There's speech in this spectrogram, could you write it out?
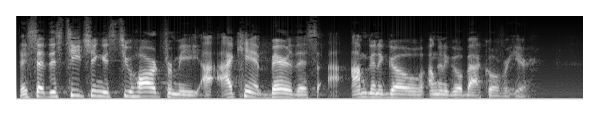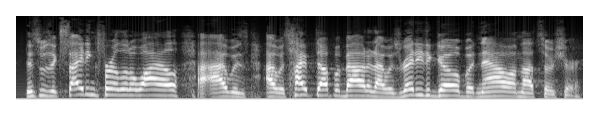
They said, This teaching is too hard for me. I, I can't bear this. I, am going to go, I'm going to go back over here. This was exciting for a little while. I, I, was, I was hyped up about it. I was ready to go, but now I'm not so sure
